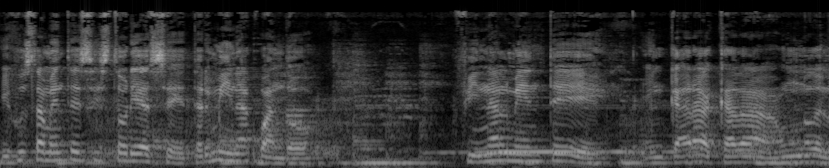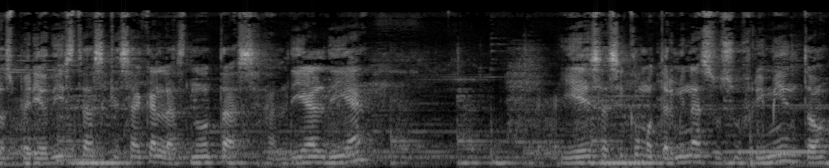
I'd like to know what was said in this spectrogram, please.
Y justamente esa historia se termina cuando finalmente encara a cada uno de los periodistas que sacan las notas al día al día y es así como termina su sufrimiento.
